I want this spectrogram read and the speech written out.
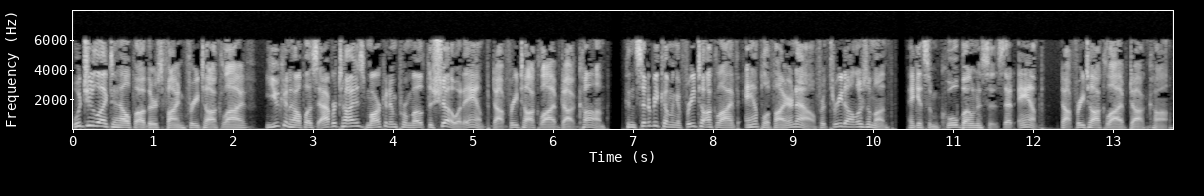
Would you like to help others find Free Talk Live? You can help us advertise, market, and promote the show at amp.freetalklive.com Consider becoming a Free Talk Live amplifier now for $3 a month and get some cool bonuses at amp.freetalklive.com.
